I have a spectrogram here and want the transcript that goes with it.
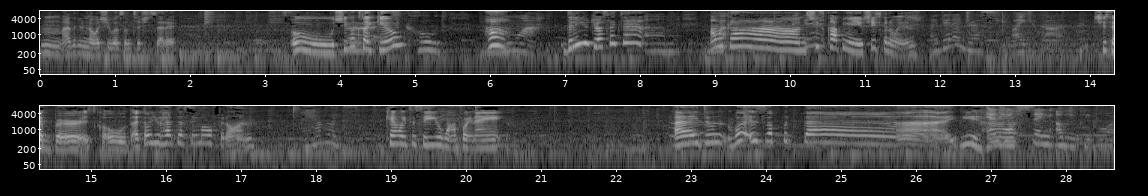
Hmm, I didn't know what she was until she said it. Oh, she looks like you? Huh? Didn't you dress like that? Um, Oh my god. She's copying you. She's gonna win. I didn't dress like that. She said, Burr, it's cold. I thought you had that same outfit on. I have like. Can't wait to see you Juan Fortnite. I don't. What is up with that? Yeah. And he's saying other people are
